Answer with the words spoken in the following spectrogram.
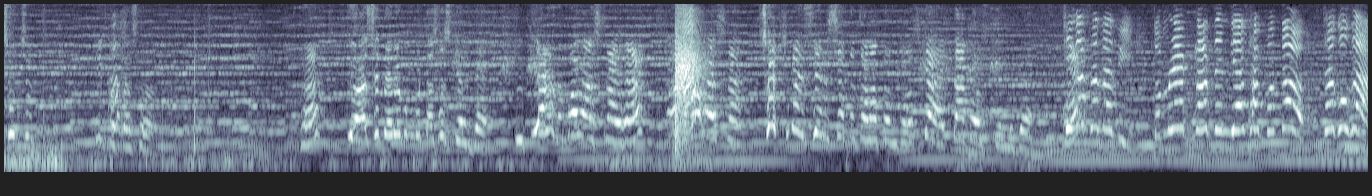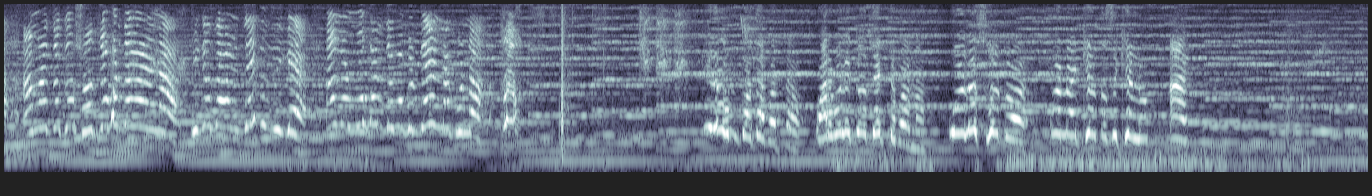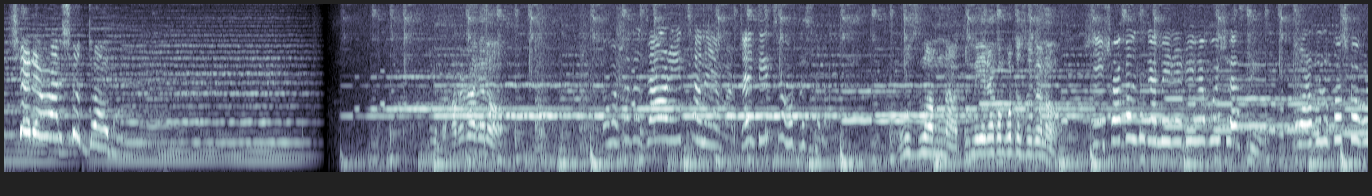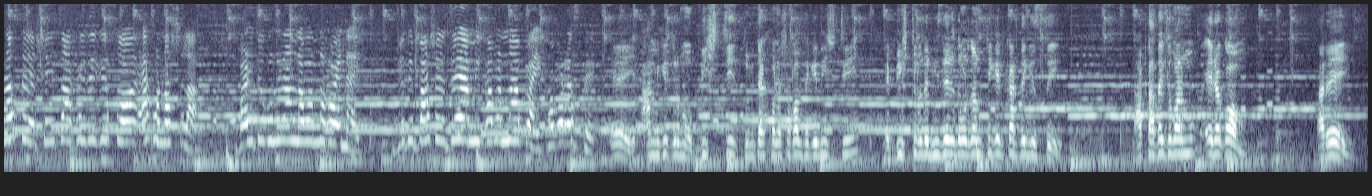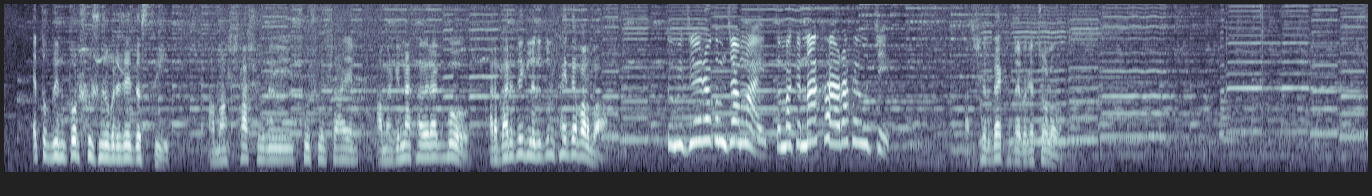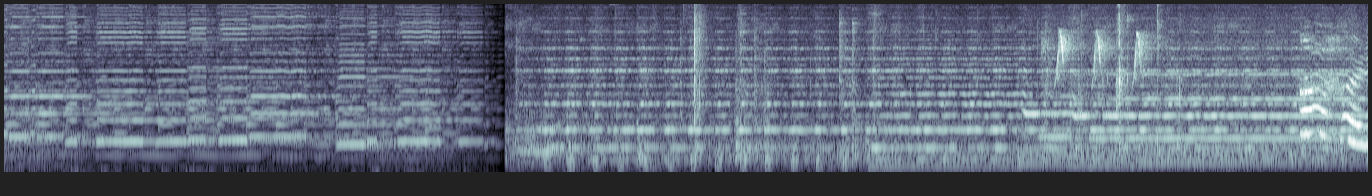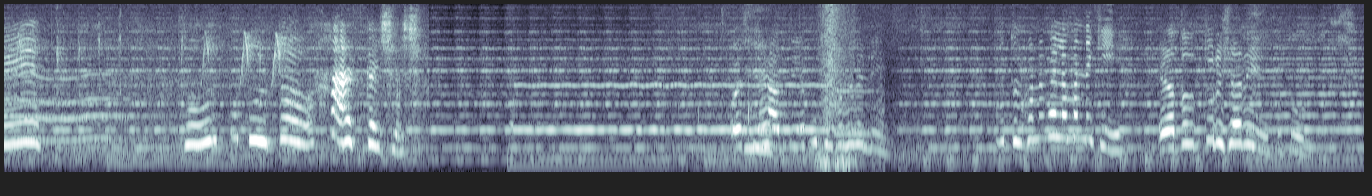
শুট শুট কি করতাছ? হ্যাঁ? তুই আর সাথে এরকম করতাছিস কেন গে তুই কি আর বল আস না হ্যাঁ? আস না সব সময় সাথে তা করিস কেন গে ঠিক আছে দাদি? তোমরা এক রাত দিন দিয়া থাকব তো? থাকো গা আমরা তো কেউ সহ্য করতে পারি না। ঠিক আছে আমি দেখেছি গে আমার মুখ তোমাকে দেন না। গুনা এরকম কথাবার্তা? আর বলে কেউ দেখতে পারে না। ওইলো ছোট ওই না খেলতেছে খেলো? আয়। আর সহ্য হয় না ভালো না কেন? তোমার সাথে যাওয়ার ইচ্ছা নেই আমার যাইতে ইচ্ছা করতেছে না। বুঝলাম না তুমি এরকম করতেছো কেন? সেই সকাল থেকে আমি রেডি হয়ে বসে আছি। তোমার কোনো খোঁজ খবর আছে? সেই চা খাইতে গেছো এখন আসলা। বাড়িতে কোনো রান্না বান্না হয় নাই। যদি বাসায় যে আমি খাবার না পাই খবর আছে? এই আমি কি করব? বৃষ্টি তুমি দেখো না সকাল থেকে বৃষ্টি। এই বৃষ্টির মধ্যে ভিজে তোমার টিকিট কাটতে গেছি। আর তাতে তোমার মুখ এরকম। আরে এতদিন পর শ্বশুর বাড়ি যাইতেছি। আমার শাশুড়ি শ্বশুর সাহেব আমাকে না খাওয়া রাখব? আর বাড়িতে গেলে তো তুমি খাইতে পারবা। তুমি যে রকম জামাই তোমাকে না খাওয়া রাখা উচিত। আর সেটা দেখা যাবে চলো। আহারে আজকাল শেষ। স্নেহা তুই এ পুতুল কোনে পেলি পুতুল কোনো মানে কি? এরা তো তুরিশারি পুতুল।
